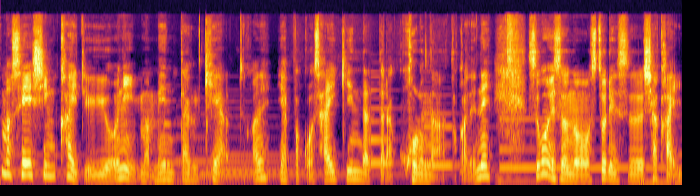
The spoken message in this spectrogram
まあ、精神科医というように、まあ、メンタルケアとかね、やっぱこう最近だったらコロナとかでね、すごいそのストレス社会、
